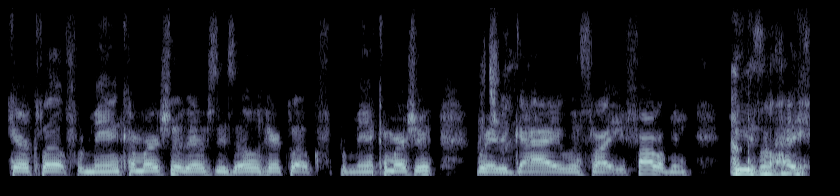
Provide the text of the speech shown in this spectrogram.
hair club for men commercial. There was this old hair club for men commercial where the guy was like, "Follow me." He's like,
